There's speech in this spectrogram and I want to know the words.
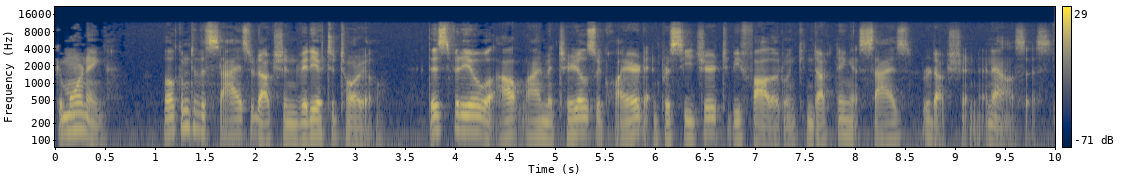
Good morning. Welcome to the size reduction video tutorial. This video will outline materials required and procedure to be followed when conducting a size reduction analysis.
